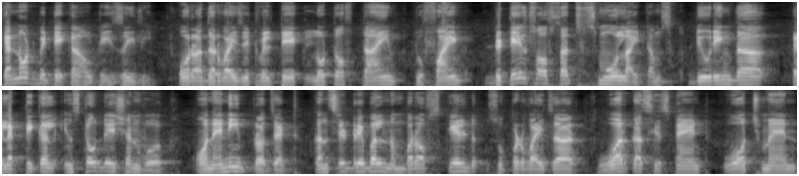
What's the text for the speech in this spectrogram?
cannot be taken out easily or otherwise it will take lot of time to find details of such small items during the electrical installation work on any project considerable number of skilled supervisor work assistant watchmen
